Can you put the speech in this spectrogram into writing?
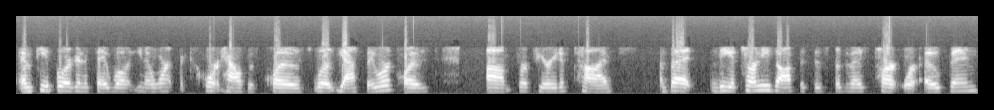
and people are going to say, well, you know, weren't the courthouses closed? Well, yes, they were closed um, for a period of time, but the attorney's offices, for the most part, were open.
